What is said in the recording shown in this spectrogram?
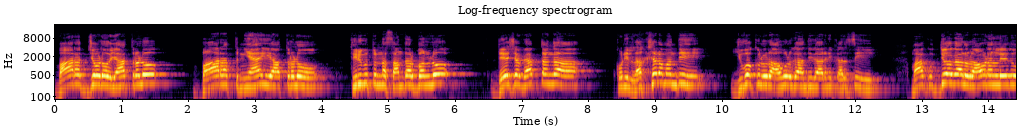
భారత్ జోడో యాత్రలో భారత్ న్యాయ యాత్రలో తిరుగుతున్న సందర్భంలో దేశవ్యాప్తంగా కొన్ని లక్షల మంది యువకులు రాహుల్ గాంధీ గారిని కలిసి మాకు ఉద్యోగాలు రావడం లేదు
